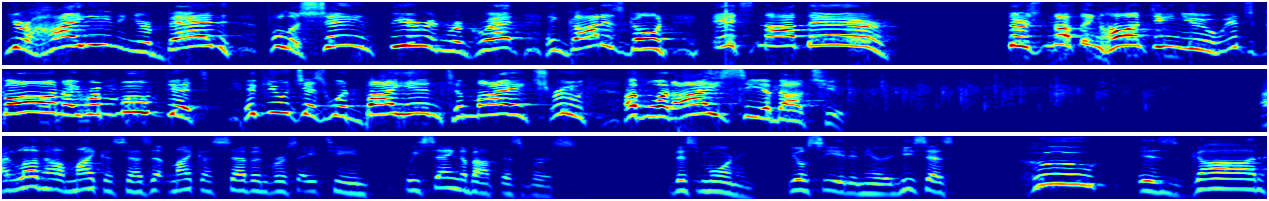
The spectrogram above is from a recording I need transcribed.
You're hiding in your bed full of shame, fear, and regret, and God is going, It's not there. There's nothing haunting you. It's gone. I removed it. If you just would buy into my truth of what I see about you. I love how Micah says it. Micah 7, verse 18. We sang about this verse this morning. You'll see it in here. He says, who is God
